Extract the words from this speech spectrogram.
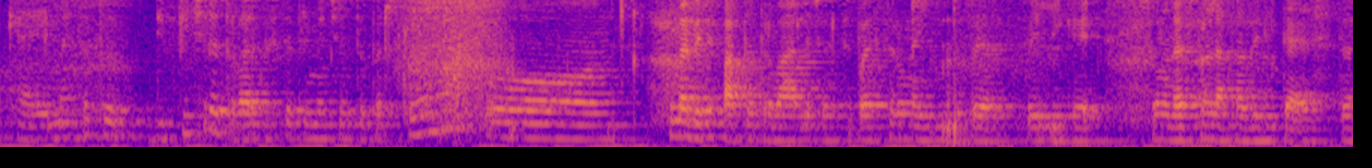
Ok, ma è stato difficile trovare queste prime 100 persone o come avete fatto a trovarle? Cioè se può essere un aiuto per quelli che sono adesso nella fase di test?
